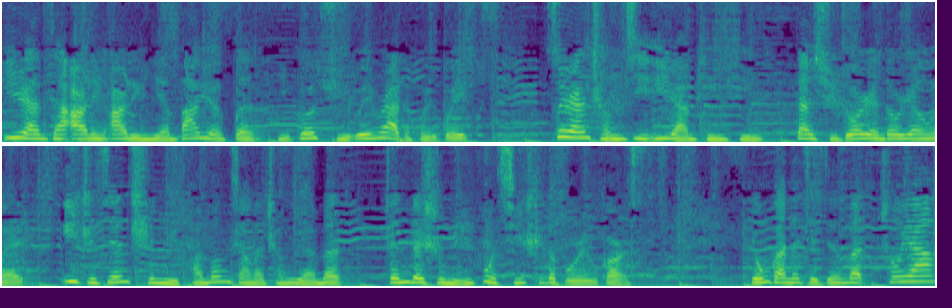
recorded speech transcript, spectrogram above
依然在二零二零年八月份以歌曲《We Red》回归。虽然成绩依然平平，但许多人都认为，一直坚持女团梦想的成员们，真的是名副其实的 Brave Girls，勇敢的姐姐们，冲呀！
